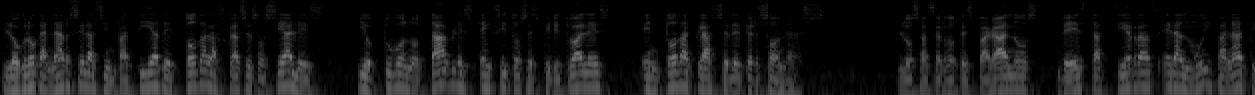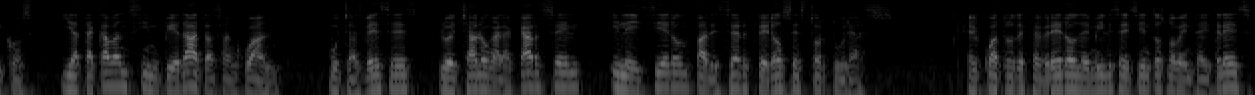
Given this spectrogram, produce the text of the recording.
logró ganarse la simpatía de todas las clases sociales y obtuvo notables éxitos espirituales en toda clase de personas. Los sacerdotes paganos de estas tierras eran muy fanáticos y atacaban sin piedad a San Juan. Muchas veces lo echaron a la cárcel y le hicieron padecer feroces torturas. El 4 de febrero de 1693,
